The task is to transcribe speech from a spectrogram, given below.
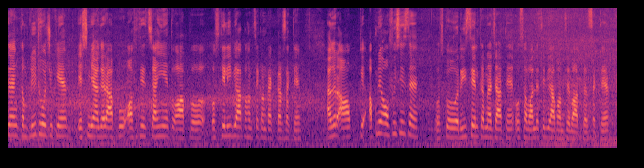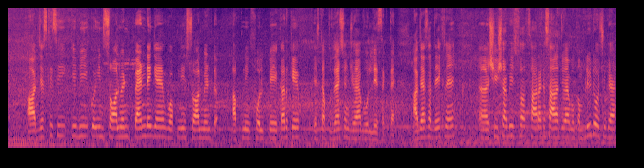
हैं कंप्लीट हो चुके हैं। इसमें अगर आपको ऑफ़िस चाहिए तो आप उसके लिए भी आप हमसे कॉन्टैक्ट कर सकते हैं। अगर आपके अपने ऑफ़िस हैं उसको रीसेल करना चाहते हैं, उस हवाले से भी आप हमसे बात कर सकते हैं। और जिस किसी की भी कोई इंस्टॉलमेंट पेंडिंग है, वो अपनी इंस्टॉलमेंट अपनी फुल पे करके इसका पोजेसन जो है वो ले सकता है। आप जैसा देख रहे हैं शीशा भी सारा का सारा जो है वो कंप्लीट हो चुका है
